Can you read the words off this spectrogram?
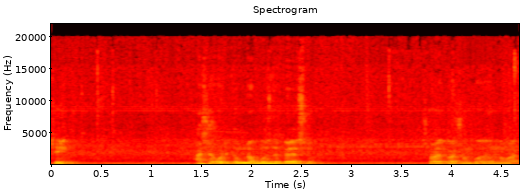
ঠিক? আশা করি তোমরা বুঝতে পেরেছ। সবাইকে অসংখ্য ধন্যবাদ।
